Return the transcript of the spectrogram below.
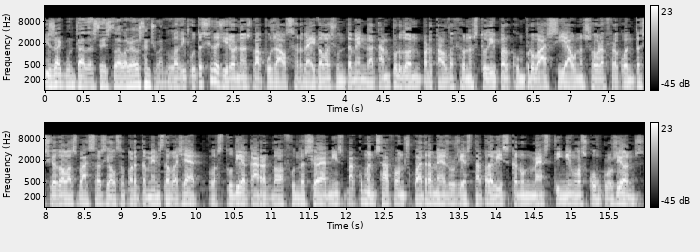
Isaac Muntades, des de la veu de Sant Joan. La Diputació de Girona es va posar al servei de l'Ajuntament de Camprodon per tal de fer un estudi per comprovar si hi ha una sobrefreqüentació de les basses i els aparcaments de Beget. L'estudi a càrrec de la Fundació EMIS va començar fa uns 4 mesos i està previst que en un mes tinguin les conclusions.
